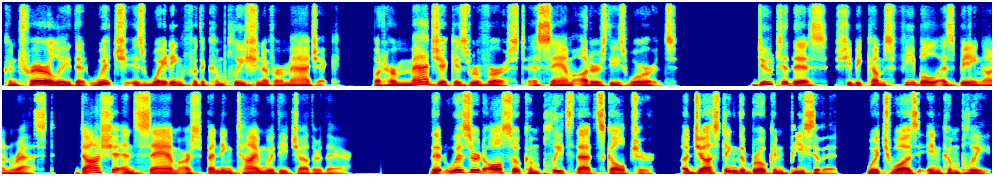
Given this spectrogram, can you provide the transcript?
Contrarily, that witch is waiting for the completion of her magic, but her magic is reversed as Sam utters these words. Due to this, she becomes feeble as being unrest. Dasha and Sam are spending time with each other there. That wizard also completes that sculpture, adjusting the broken piece of it, which was incomplete.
